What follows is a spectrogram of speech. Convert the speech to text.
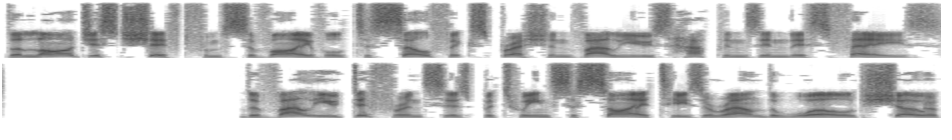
the largest shift from survival to self-expression values happens in this phase. The value differences between societies around the world show a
